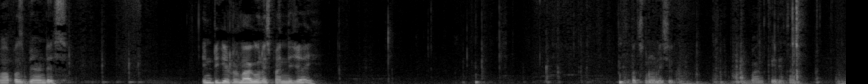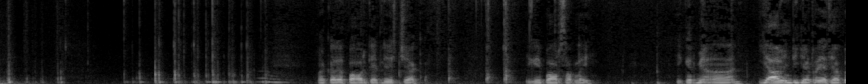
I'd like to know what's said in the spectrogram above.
वापस बैंड इंडिकेटर लागोन पे जाए। बंद कर कर पावर कैटल चेक यह गई पावर सप्लाई यह कर मे आन यह इंडिकेटर ये यप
